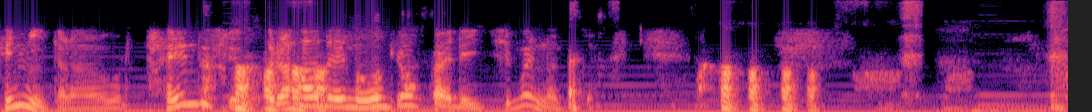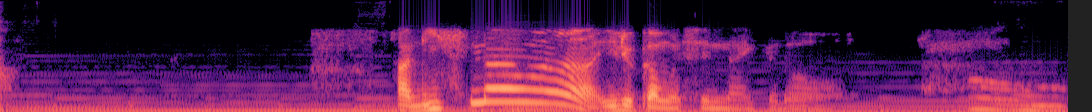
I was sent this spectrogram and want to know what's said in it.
す。1000人いたら俺大変ですよ。プラハで農業界で一番になっちゃう。あ、リスナーはいるかもしれないけど、うん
